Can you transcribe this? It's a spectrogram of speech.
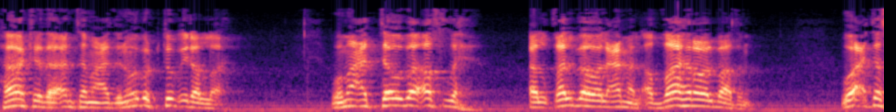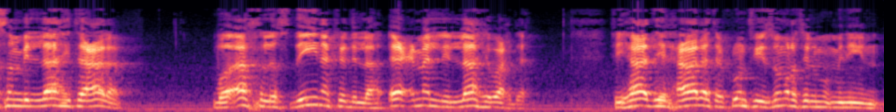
هكذا أنت مع ذنوبك تب إلى الله. ومع التوبة أصلح القلب والعمل الظاهر والباطن. واعتصم بالله تعالى وأخلص دينك لله اعمل لله وحده. في هذه الحالة تكون في زمرة المؤمنين.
